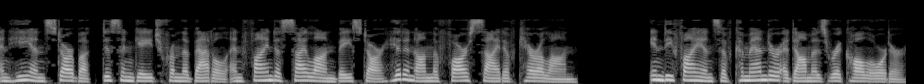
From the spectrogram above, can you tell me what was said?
and he and Starbuck disengage from the battle and find a Cylon Basestar hidden on the far side of Carillon. In defiance of Commander Adama's recall order,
